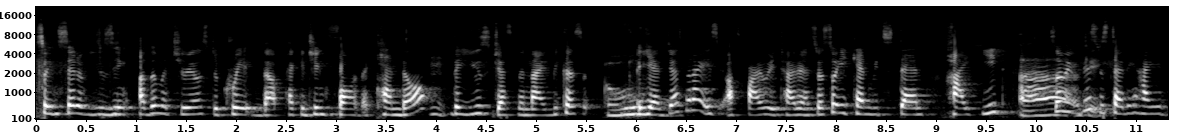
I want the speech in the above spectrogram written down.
So instead of using other materials to create the packaging for the candle, they use jesmonite because Oh. yeah, jesmonite is a fire retardant, so so it can withstand high heat. Ah, so with okay. this withstanding high heat,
